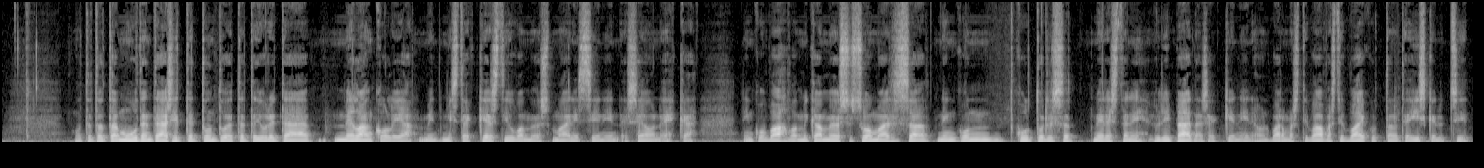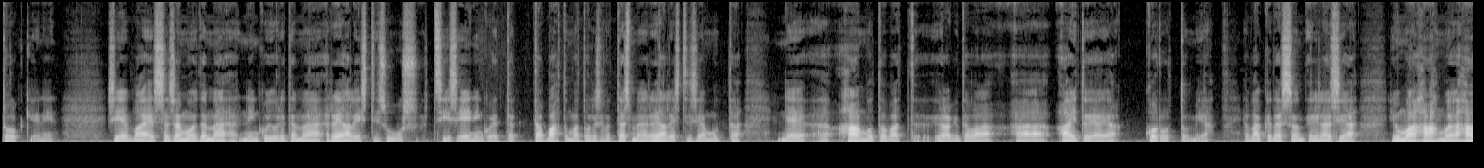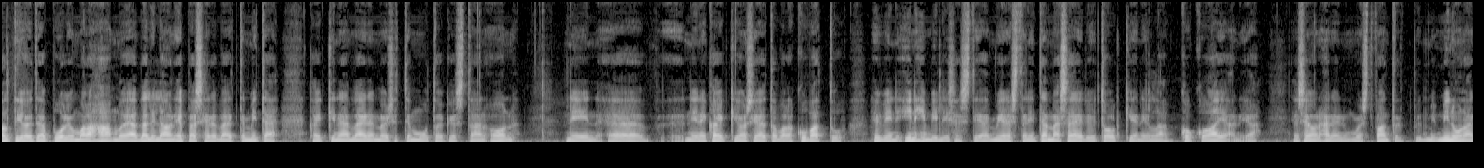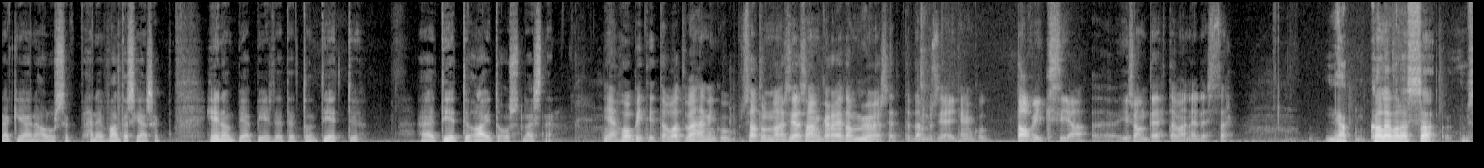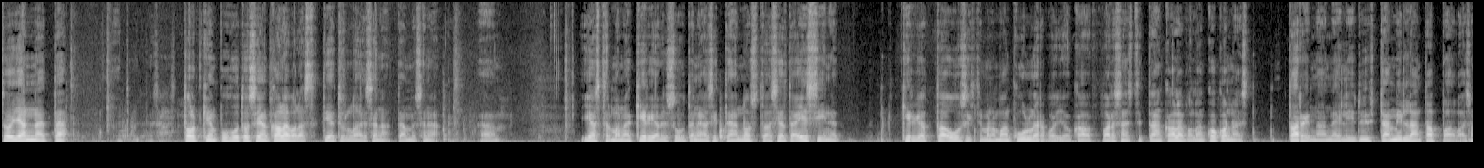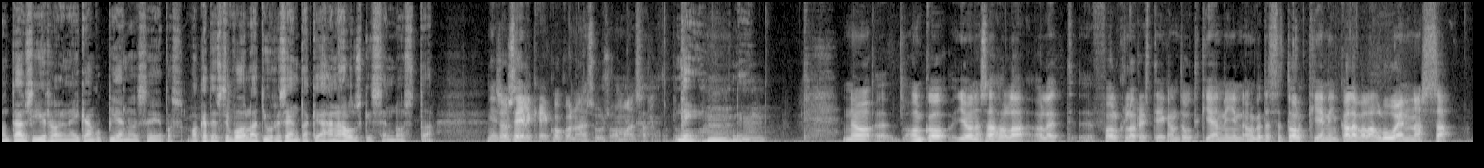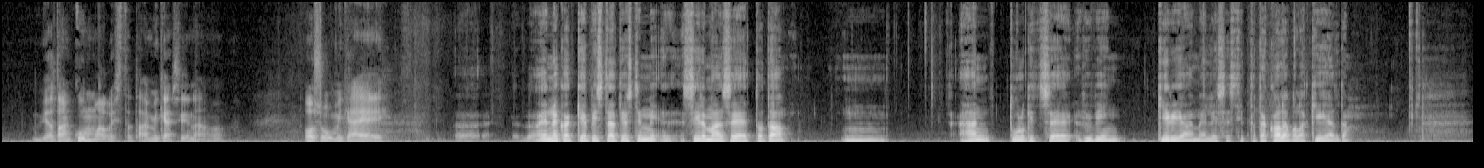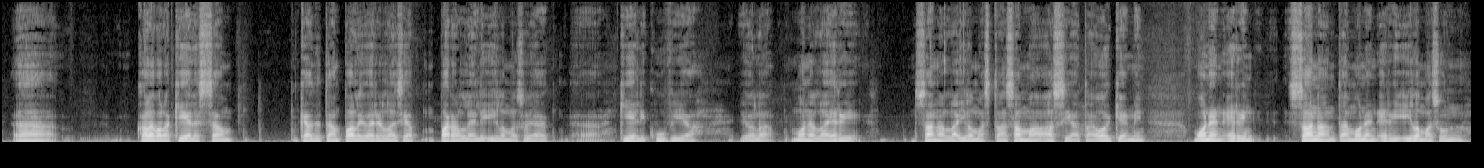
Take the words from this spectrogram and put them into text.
Mutta tota, muuten tämä sitten tuntuu, että juuri tämä melankolia, mistä Kersti Juva myös mainitsi, niin se on ehkä niin kuin vahva, mikä on myös suomalaisessa niin kuin kulttuurissa mielestäni ylipäätänsäkin, niin on varmasti vahvasti vaikuttanut ja iskenyt. Niin siihen vaiheessa. Samoin tämä, niin kuin juuri tämä realistisuus, siis ei niin kuin, että tapahtumat olisivat täsmälleen realistisia, mutta ne äh, hahmot ovat jollakin tavalla äh, aitoja ja koruttomia. Ja vaikka tässä on erilaisia jumalahahmoja, haltioita ja puolijumalahahmoja ja välillä on epäselvää, että mitä kaikki nämä Väinämöiset ja muut oikeastaan on, niin, äh, niin ne kaikki on siellä tavalla kuvattu hyvin inhimillisesti ja mielestäni tämä säilyy Tolkienilla koko ajan ja ja se on hänen fanta- minun ainakin aina ollut se hänen fantasiansa hienompia piirteitä, että on tietty, ää, tietty aitous läsnä. Ja hobbitit ovat vähän niin kuin satunnaisia sankareita myös, että tämmöisiä ikään kuin taviksia ison tehtävän edessä. Ja Kalevalassa se on jännä, että Tolkien puhuu tosiaan Kalevalasta tietynlaisena tämmöisenä ää, iastelmana kirjallisuutena ja sitten hän nostaa sieltä esiin, että kirjoittaa uusiksi nimenomaan Kullervo, joka varsinaisesti tähän Kalevalan kokonaistarinaan ei liity yhtään millään tapaa, vaan se on täysin irrallinen ikään kuin pienoin seepos. Vaikka tietysti voi olla, että juuri sen takia hän halusikin sen nostaa. Niin se on selkeä kokonaisuus omansa. Niin, hmm. niin. Hmm. No onko Joona Sahola, olet folkloristiikan tutkija, niin onko tässä Tolkienin Kalevalan luennassa jotain kummallista tai mikä siinä on? osuu, mikä ei? Ennen kaikkea pistää tietysti silmään se, että tota, mm, hän tulkitsee hyvin kirjaimellisesti tätä Kalevala kieltä. Kalevala kielessä on, käytetään paljon erilaisia paralleeli-ilmaisuja, kielikuvia, joilla monella eri sanalla ilmaistaan samaa asiaa tai oikeammin monen eri sanan tai monen eri ilmaisun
